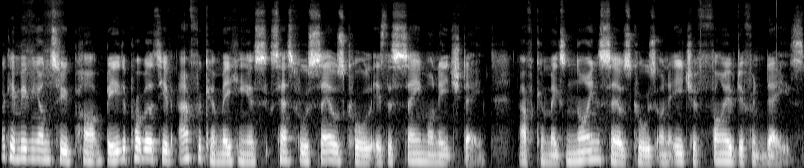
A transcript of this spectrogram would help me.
Okay, moving on to part B. The probability of Africa making a successful sales call is the same on each day. Africa makes nine sales calls on each of five different days.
